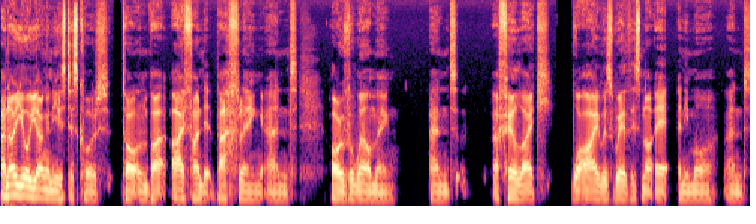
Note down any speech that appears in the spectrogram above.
I know you're young and use Discord, Dalton, but I find it baffling and overwhelming. And I feel like what I was with is not it anymore. And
